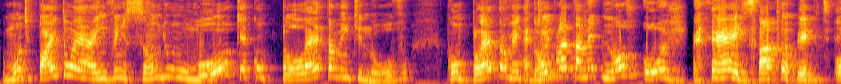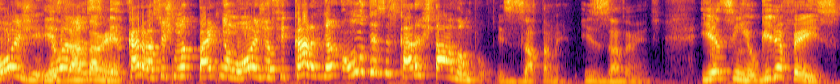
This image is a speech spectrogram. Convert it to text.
O Monty Python é a invenção de um humor que é completamente novo, completamente É doido. completamente novo hoje. É, exatamente. Hoje, Exatamente. eu, cara, eu assisto Monty Python hoje, eu fico, cara, onde esses caras estavam, pô? Exatamente, exatamente. E assim, o Guilherme fez,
